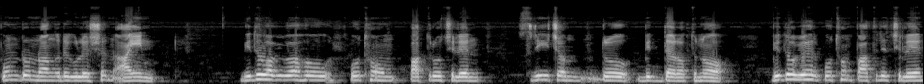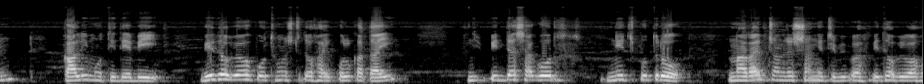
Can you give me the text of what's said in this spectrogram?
পনেরো নং রেগুলেশন আইন। বিধবা বিবাহ প্রথম পাত্র ছিলেন শ্রীচন্দ্র বিদ্যারত্ন। বিধবা বিবাহের প্রথম পাত্রী ছিলেন কালীমতী দেবী। বিধবা বিবাহ প্রথম অনুষ্ঠিত হয় কলকাতায়। বিদ্যাসাগর নিজ পুত্র নারায়ণচন্দ্রের সঙ্গে যে বিবাহ বিধবা বিবাহ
